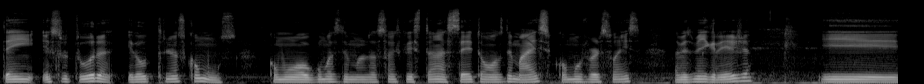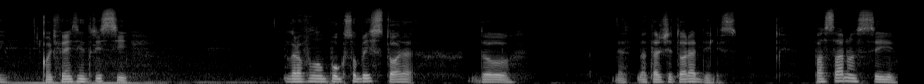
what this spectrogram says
tem estrutura e doutrinas comuns, como algumas denominações cristãs aceitam os demais como versões da mesma igreja e com diferença entre si. Agora vou falar um pouco sobre a história do, da, da trajetória deles. Passaram-se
